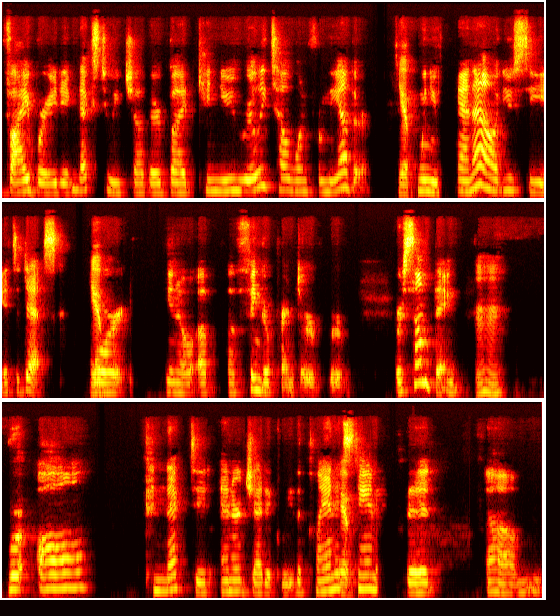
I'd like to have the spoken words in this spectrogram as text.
vibrating next to each other. But can you really tell one from the other? Yep. When you pan out, you see it's a desk Yep. or you know a, a fingerprint or, or or something. Mhm. We're all connected energetically. The planet Yep. stands that um,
